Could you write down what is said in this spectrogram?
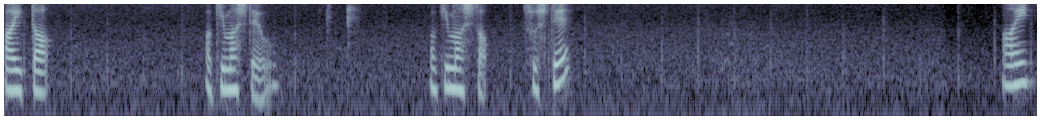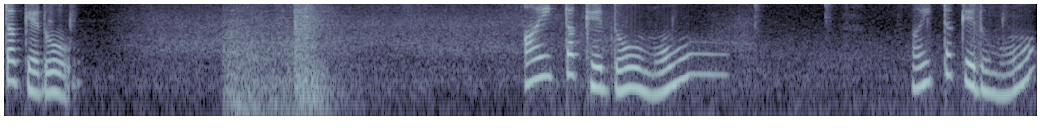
開いた。開きましたよ。開きました。そして？開いたけど開いたけども？開いたけども？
